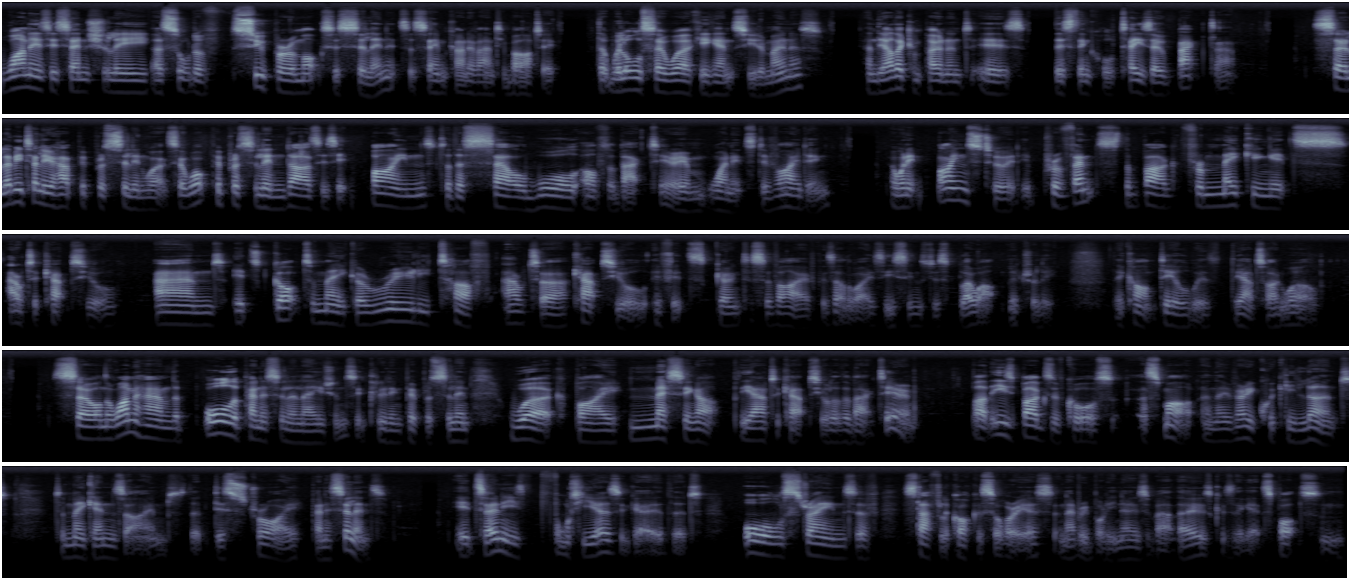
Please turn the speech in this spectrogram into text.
One is essentially a sort of super amoxicillin. It's the same kind of antibiotic that will also work against Pseudomonas. And the other component is this thing called Tazobactam. So let me tell you how piperacillin works. So what piperacillin does is it binds to the cell wall of the bacterium when it's dividing. And when it binds to it, it prevents the bug from making its outer capsule. And it's got to make a really tough outer capsule if it's going to survive, because otherwise these things just blow up, literally. They can't deal with the outside world. So, on the one hand, the, all the penicillin agents, including piperacillin, work by messing up the outer capsule of the bacterium. But these bugs, of course, are smart and they very quickly learnt to make enzymes that destroy penicillins. It's only 40 years ago that all strains of Staphylococcus aureus, and everybody knows about those because they get spots and,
